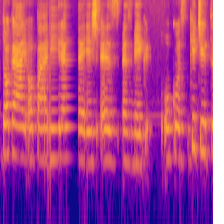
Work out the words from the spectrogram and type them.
dagály apály és ez, ez még okoz kicsit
